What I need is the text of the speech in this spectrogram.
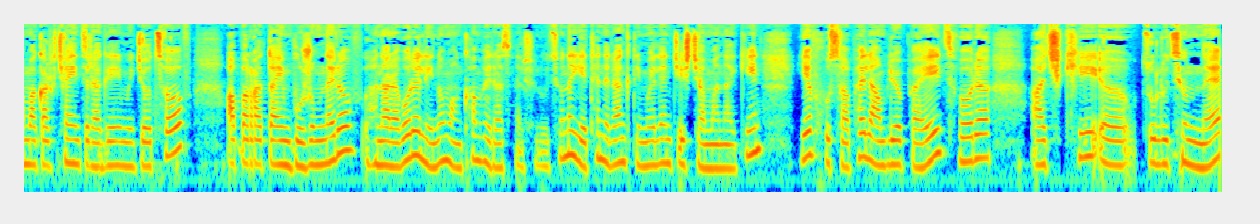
համակարգչային ծրագրերի միջոցով, ապարատային բուժումներով հնարավոր է լինում անգամ վերացնել շլությունը, եթե նրանք դիմել են ճիշտ ժամանակին եւ խուսափել ամբլիոպիայից, որը աչքի ծուլությունն է,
